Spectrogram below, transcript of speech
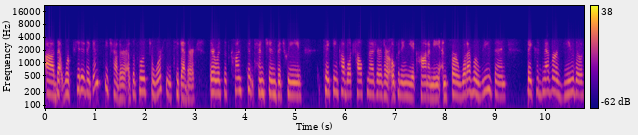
uh, that were pitted against each other as opposed to working together. There was this constant tension between taking public health measures or opening the economy, and for whatever reason, they could never view those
